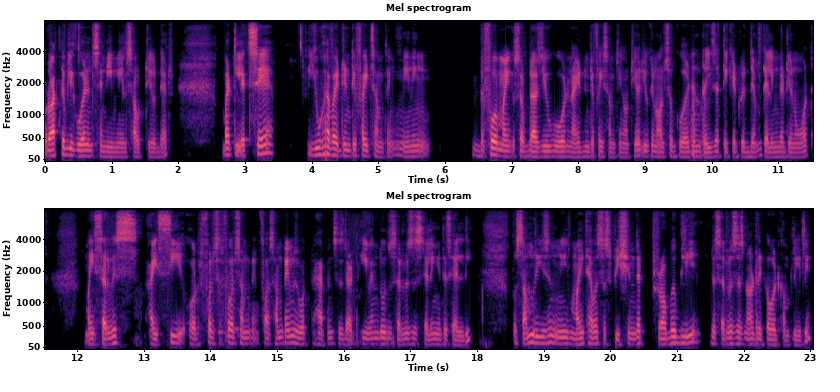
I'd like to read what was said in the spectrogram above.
proactively go ahead and send emails out to you there but let's say you have identified something meaning before microsoft does you go and identify something out here. You can also go ahead and raise a ticket with them telling that you know what my service i see or for for some for sometimes what happens is that even though the service is telling it is healthy for some reason we might have a suspicion that probably the service is not recovered completely.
